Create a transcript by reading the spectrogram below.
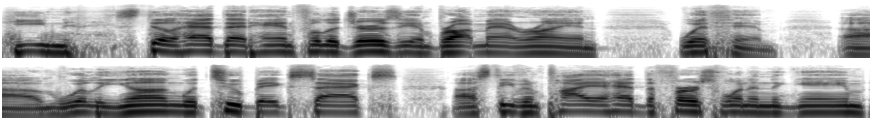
he still had that handful of jersey and brought Matt Ryan with him. Um, Willie Young with two big sacks. Uh, Stephen Paea had the first one in the game,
